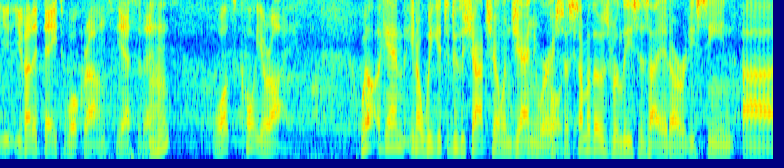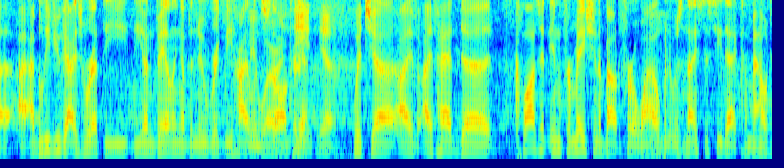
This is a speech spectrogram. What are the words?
you, you've had a day to walk around yesterday. Mm-hmm. What's caught your eye? Well, again, you know, we get to do the shot show in January, course, so yeah. some of those releases I had already seen. Uh, I, I believe you guys were at the, the unveiling of the new Rigby Highland were Stalker, indeed, yeah. which uh, I've I've had uh, closet information about for a while, but it was nice to see that come out.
